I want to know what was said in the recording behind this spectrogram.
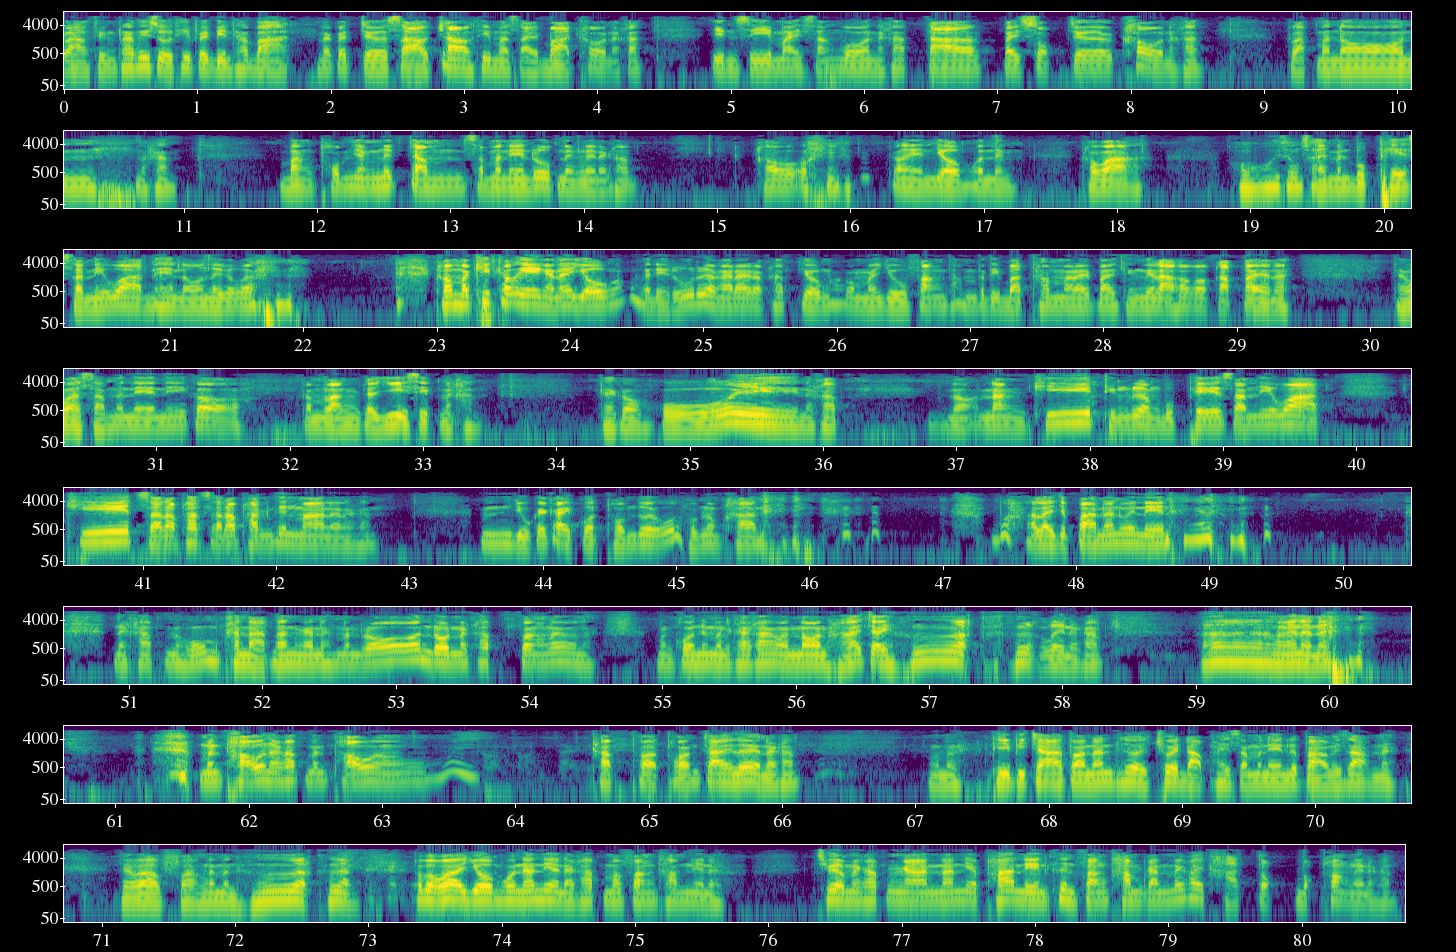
กล่าวถึงพระพิสุที่ไปบินทบาทแล้วก็เจอสาวเจ้าที่มาใส่บาตรเข้านะครับ อินทรีย์ไม่สังวรนะครับ ตาไปศพเจอเข้านะครับ กลับมานอนนะครับ บางผมยังนึกจำสมณเณรรูปหนึ่งเลยนะครับเขาก็เห็นโยมคนหนึ่งเขาว่าโอ้ยสงสัยมันบุพเพสันนิวาสแน่นอนเลยก็ว่าเขามาคิดเขาเองอะนะโยมก็ไม่ได้รู้เรื่องอะไรหรอกครับ โยมเขาก็มาอยู่ฟังทำปฏิบัติทำอะไรไปถึงเวลาเขาก็กลับไปอะนะแต่ว่าสามเณรนี้ก็กำลังจะยี่สิบนะครับ แกก็โอ้ยนะครับเนาะนั่งคิดถึงเรื่องบุพเพสันนิวาสคิดสารพัดสารพันขึ้นมาแล้วนะครับมันอยู่ใกล้ๆกดผมด้วย โอ้ยผมลำคาญว่าอะไรจะปานนั้นไว้เน้นนะครับโอ้โหขนาดนั้นกันนะมันร้อนรนนะครับ ฟังแล้วนะบางคนนี่มันคล้ายๆว่านอนหายใจเฮือกเฮือกเลยนะครับอ่าเหมือนนั้นนะมันเผานะครับ มันเผา ครับถอดถอนใจเลยนะครับพี่ปิจาตอนนั้นช่วยช่วยดับให้สัมมเนรหรือเปล่าไม่ทราบนะแต่ว่าฟังแล้วมันเฮือกเฮือกเขาบอกว่าโยมคนนั้นเนี่ยนะครับ มาฟังธรรมเนี่ยนะเชื่อไหมครับ งานนั้นเนี่ยพระเนนขึ้นฟังธรรมกันไม่ค่อยขาดตกบกพร่องเลยนะครับ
